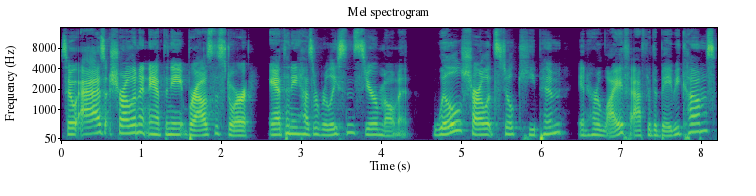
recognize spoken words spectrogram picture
So, as Charlotte and Anthony browse the store, Anthony has a really sincere moment. Will Charlotte still keep him in her life after the baby comes?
